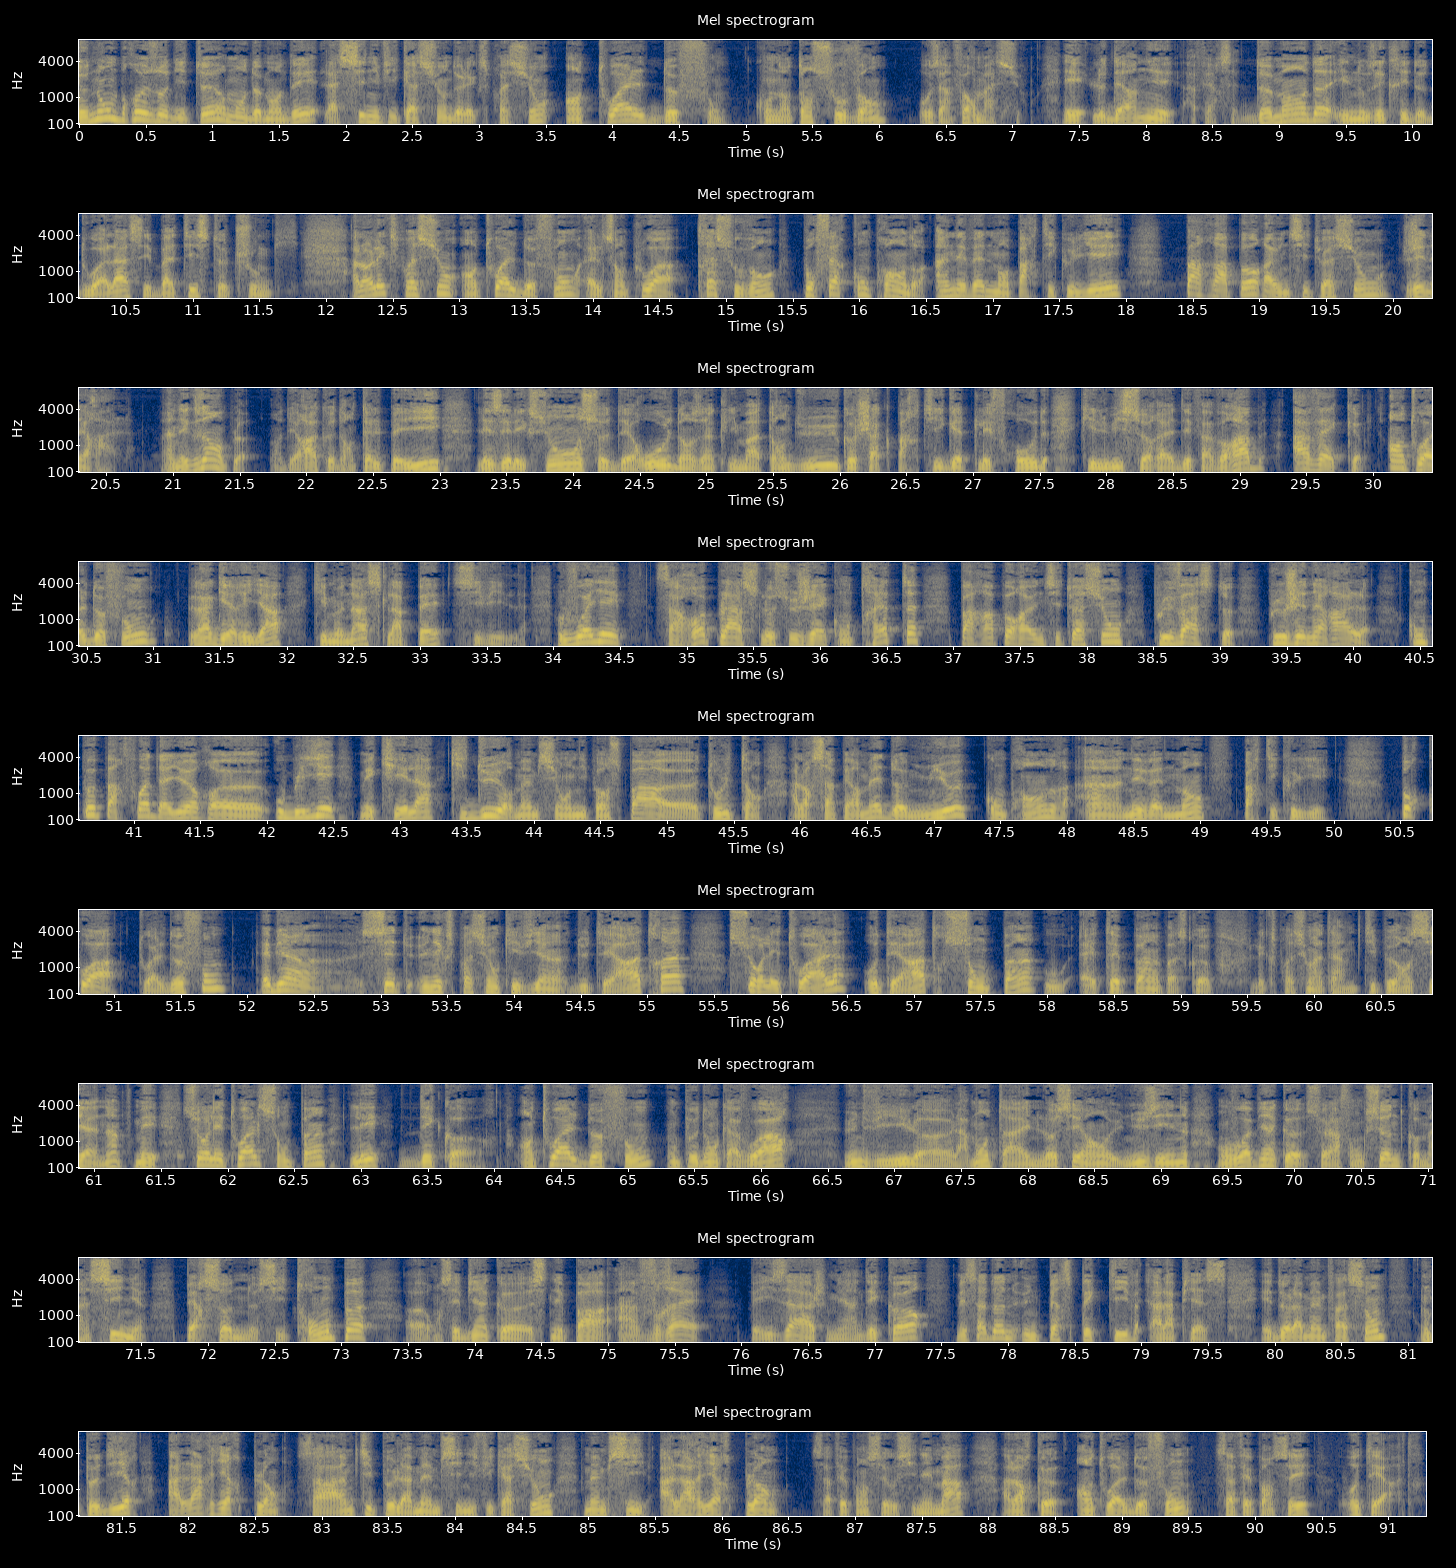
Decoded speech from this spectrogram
De nombreux auditeurs m'ont demandé la signification de l'expression en toile de fond, qu'on entend souvent aux informations. Et le dernier à faire cette demande, il nous écrit de Douala, c'est Baptiste Tchungi. Alors l'expression en toile de fond, elle s'emploie très souvent pour faire comprendre un événement particulier par rapport à une situation générale. Un exemple, on dira que dans tel pays, les élections se déroulent dans un climat tendu, que chaque parti guette les fraudes qui lui seraient défavorables, avec, en toile de fond, la guérilla qui menace la paix civile. Vous le voyez, ça replace le sujet qu'on traite par rapport à une situation plus vaste, plus générale, qu'on peut parfois d'ailleurs euh, oublier, mais qui est là, qui dure, même si on n'y pense pas euh, tout le temps. Alors ça permet de mieux comprendre un événement particulier. Pourquoi toile de fond? Eh bien, c'est une expression qui vient du théâtre. Sur les toiles, au théâtre, sont peints, ou étaient peints, parce que l'expression est un petit peu ancienne, hein, mais sur les toiles sont peints les décors. En toile de fond, on peut donc avoir une ville, euh, la montagne, l'océan, une usine. On voit bien que cela fonctionne comme un signe. Personne ne s'y trompe. Euh, on sait bien que ce n'est pas un vrai paysage, mais un décor, mais ça donne une perspective à la pièce. Et de la même façon, on peut dire à l'arrière-plan. Ça a un petit peu la même signification, même si à l'arrière-plan, ça fait penser au cinéma, alors que en toile de fond, ça fait penser au théâtre.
